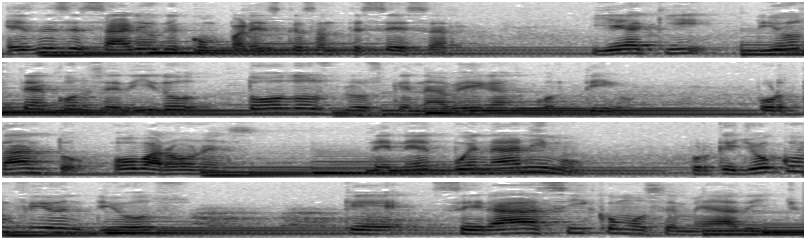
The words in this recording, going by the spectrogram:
es necesario que comparezcas ante César, y he aquí Dios te ha concedido todos los que navegan contigo. Por tanto, oh varones, tened buen ánimo, porque yo confío en Dios que será así como se me ha dicho.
